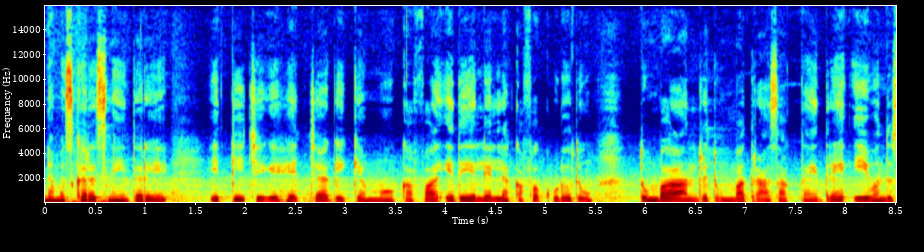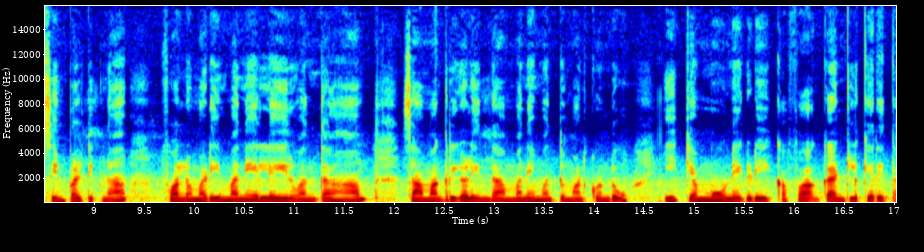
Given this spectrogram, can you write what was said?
ನಮಸ್ಕಾರ ಸ್ನೇಹಿತರೆ ಇತ್ತೀಚೆಗೆ ಹೆಚ್ಚಾಗಿ ಕೆಮ್ಮು ಕಫ ಎದೆಯಲ್ಲೆಲ್ಲ ಕಫ ಕೂಡೋದು ತುಂಬ ಅಂದರೆ ತುಂಬ ತ್ರಾಸಾಗ್ತಾ ಇದ್ದರೆ ಈ ಒಂದು ಸಿಂಪಲ್ ಟಿಪ್ನ ಫಾಲೋ ಮಾಡಿ. ಮನೆಯಲ್ಲೇ ಇರುವಂತಹ ಸಾಮಗ್ರಿಗಳಿಂದ ಮನೆಮದ್ದು ಮಾಡಿಕೊಂಡು ಈ ಕೆಮ್ಮು, ನೆಗಡಿ, ಕಫ, ಗಂಟ್ಲು ಕೆರೆತ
